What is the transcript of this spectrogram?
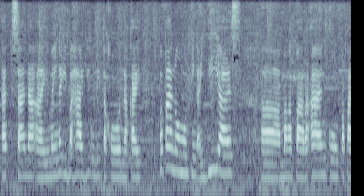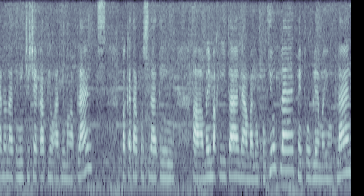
at sana ay may naibahagi ulit ako na kahit papano munting ideas, uh, mga paraan kung paano natin i-check up yung ating mga plants pagkatapos nating uh, may makita na malungkot yung plant, may problema yung plant,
